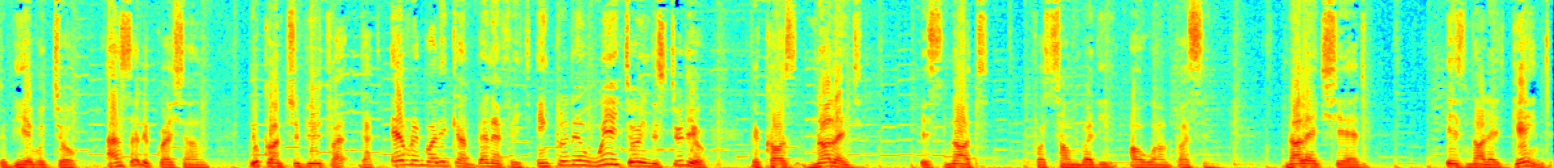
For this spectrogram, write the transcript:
to be able to answer the question. You contribute that everybody can benefit, including we too in the studio, because knowledge is not for somebody or one person. Knowledge shared is knowledge gained.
